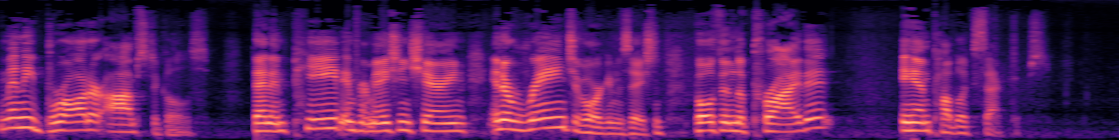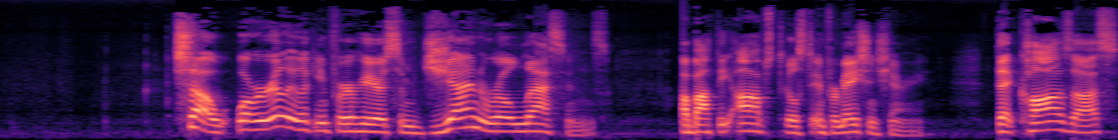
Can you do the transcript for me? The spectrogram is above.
many broader obstacles that impede information sharing in a range of organizations, both in the private and public sectors. So, what we're really looking for here is some general lessons about the obstacles to information sharing that cause us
